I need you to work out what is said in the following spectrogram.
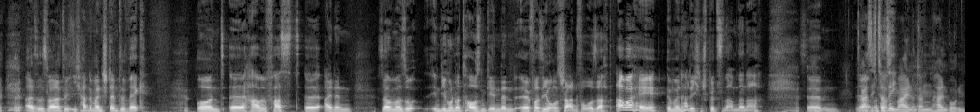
also es war natürlich, ich hatte meinen Stempel weg und äh, habe fast äh, einen, sagen wir mal so, in die 100.000 gehenden äh, Versicherungsschaden verursacht. Aber hey, immerhin hatte ich einen Spitzennamen danach. Ähm, 30.000 ja, Meilen und dann Hallenboden.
